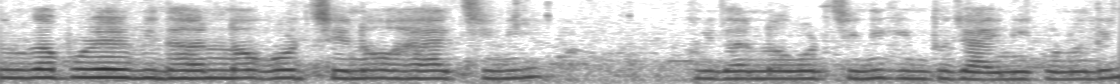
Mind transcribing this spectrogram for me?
দুর্গাপুরের বিধাননগর চেনো হ্যাঁ চিনি। বিধাননগর চিনি, কিন্তু যাইনি কোনো দিন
